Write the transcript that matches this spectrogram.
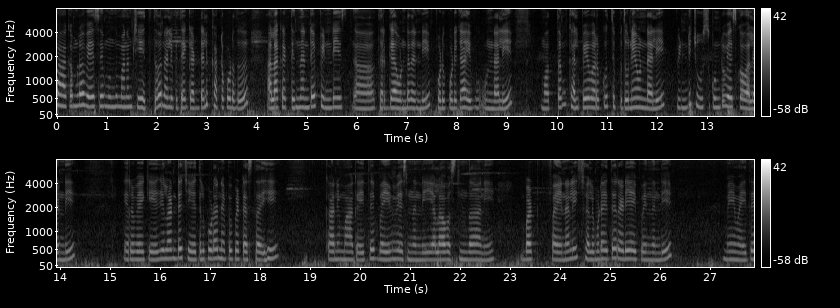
పాకంలో వేసే ముందు మనం చేతితో నలిపితే గడ్డలు కట్టకూడదు. అలా కట్టిందంటే పిండి సరిగ్గా ఉండదండి. పొడి పొడిగా ఉండాలి. మొత్తం కలిపే వరకు తిప్పుతూనే ఉండాలి. పిండి చూసుకుంటూ వేసుకోవాలండి. ఇరవై కేజీలు అంటే చేతులు కూడా నొప్పి పెట్టేస్తాయి. కానీ మాకైతే భయం వేసిందండి ఎలా వస్తుందా అని. బట్ ఫైనలీ చలిముడైతే అయితే రెడీ అయిపోయిందండి. మేమైతే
